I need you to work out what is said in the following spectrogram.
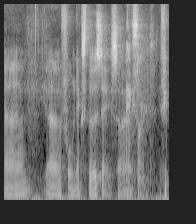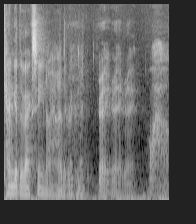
um, uh, for next Thursday. So excellent. If you can get the vaccine, I highly recommend it. Right, right, right. Wow.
